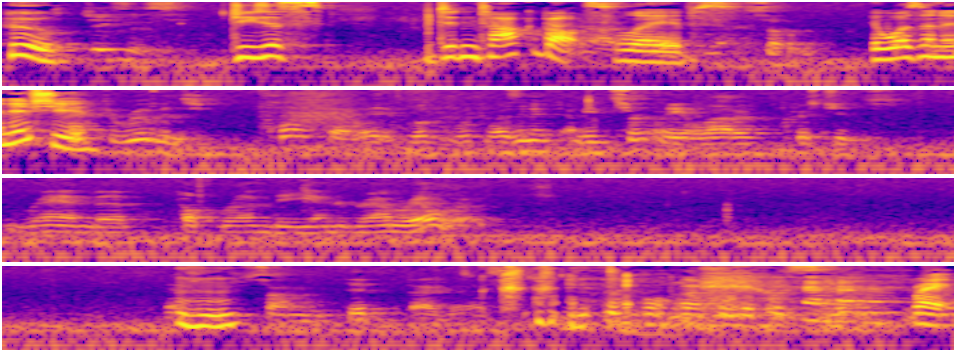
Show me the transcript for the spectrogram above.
Who? Jesus. Jesus didn't talk about Yeah, slaves. so It wasn't an issue. back to Reuben's point, though, it, wa- wa- wasn't it? I mean, certainly a lot of Christians ran the helped run the Underground Railroad. As Mhm. Some didn't, I guess. Right.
